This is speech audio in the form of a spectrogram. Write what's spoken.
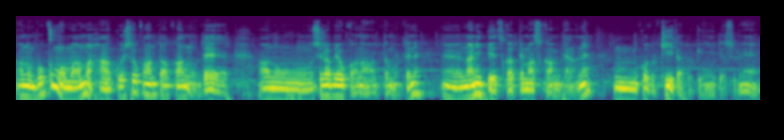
ああの僕もまあまあ把握しておかんとあかんので、あの調べようかなって思ってね、えー、何ペイ使ってますかみたいなね、うん、こと聞いた時にですね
